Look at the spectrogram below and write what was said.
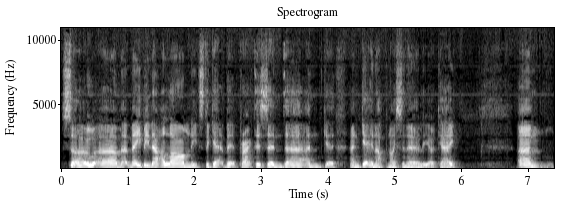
So um, maybe that alarm needs to get a bit of practice and uh, and get, and getting up nice and early. Okay. Um,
